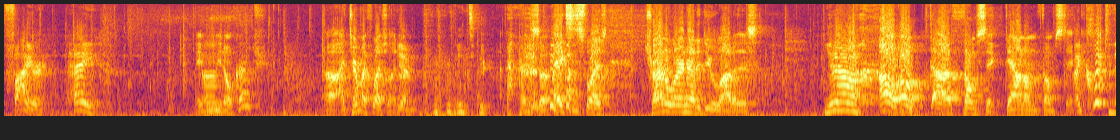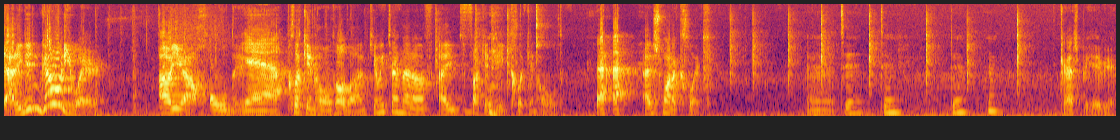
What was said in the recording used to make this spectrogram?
fire. Hey. Maybe we don't crouch. Uh, I turned my flashlight on. Yeah, me too. So X is flash. Trying to learn how to do a lot of this. You know, Oh, oh, uh, thumbstick. Down on the thumbstick. I clicked that. He didn't go anywhere. Oh, you gotta hold it. yeah. Click and hold. Hold on. Can we turn that off? I fucking hate click and hold. I just want to click. Uh. Crash behavior.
